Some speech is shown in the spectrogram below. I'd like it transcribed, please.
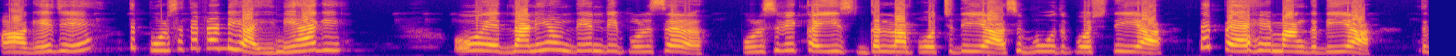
ਆ ਗਏ ਜੇ? ਪੁਲਿਸ ਤੇ ਤੁਹਾਡੀ ਆਈ ਨਹੀਂ ਹੈਗੀ। ਉਹ ਏਦਾਂ ਨਹੀਂ ਆਉਂਦੀ ਹੁੰਦੀ ਪੁਲਿਸ। ਪੁਲਿਸ ਵੀ ਕਈ ਗੱਲਾਂ ਪੁੱਛਦੀ ਆ ਸਬੂਤ ਪੁੱਛਦੀ ਆ ਤੇ ਪੈਸੇ ਮੰਗਦੀ ਆ। ਤੇ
